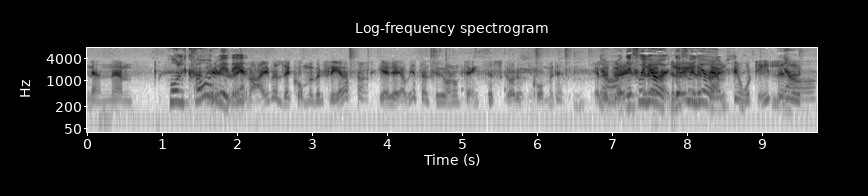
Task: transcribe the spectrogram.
men... ehm, Håll kvar ja, vid det. Revival, det kommer väl flera snart. Det, jag vet inte hur har de tänkt sig. Ska det, kommer det? Eller Ja, dröjer- det får dröjer- gör- det dröjer får det gör- 50 år till eller? Ja.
